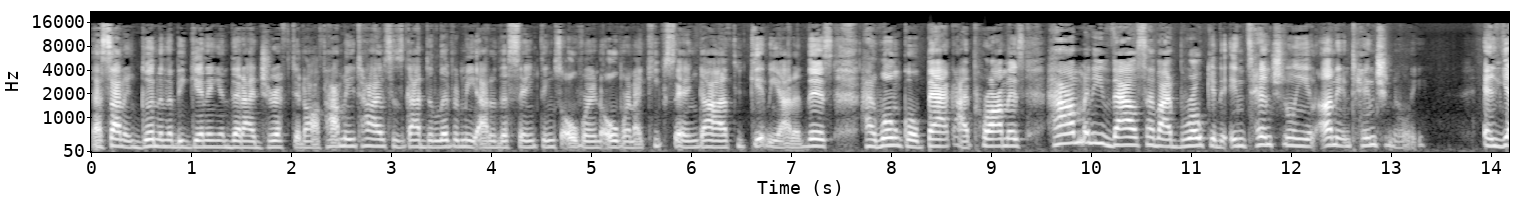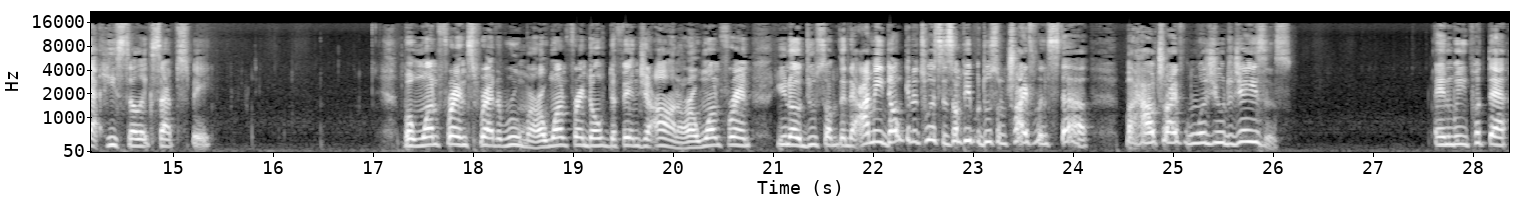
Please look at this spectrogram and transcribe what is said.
That sounded good in the beginning and then I drifted off. How many times has God delivered me out of the same things over and over? And I keep saying, God, if you get me out of this, I won't go back. I promise. How many vows have I broken intentionally and unintentionally? And yet he still accepts me. But one friend spread a rumor, or one friend don't defend your honor, or one friend, you know, do something that I mean, don't get it twisted. Some people do some trifling stuff, but how trifling was you to Jesus? And we put that,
